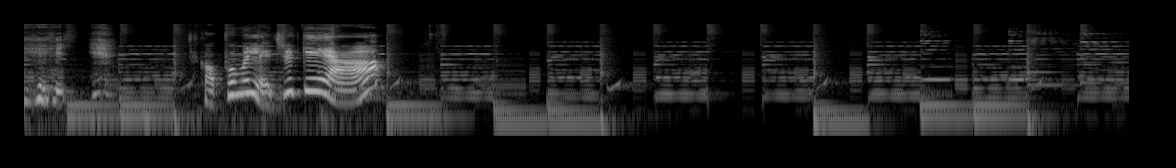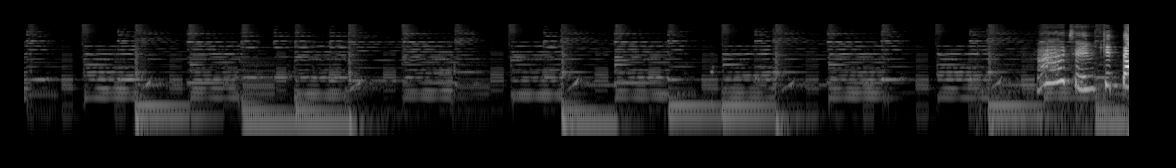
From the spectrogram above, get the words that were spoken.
거품을 내줄게요. 아 재밌겠다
